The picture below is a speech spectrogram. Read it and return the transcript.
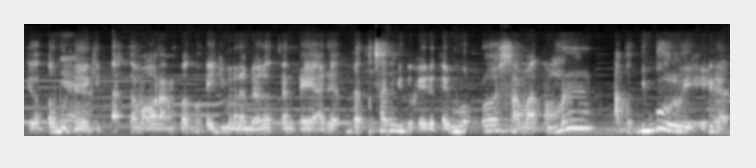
Kita tahu budaya Iya. kita sama orang tua tuh kayak gimana banget kan kayak ada batasan gitu kayak ada tembok terus sama temen takut dibully ya nggak?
